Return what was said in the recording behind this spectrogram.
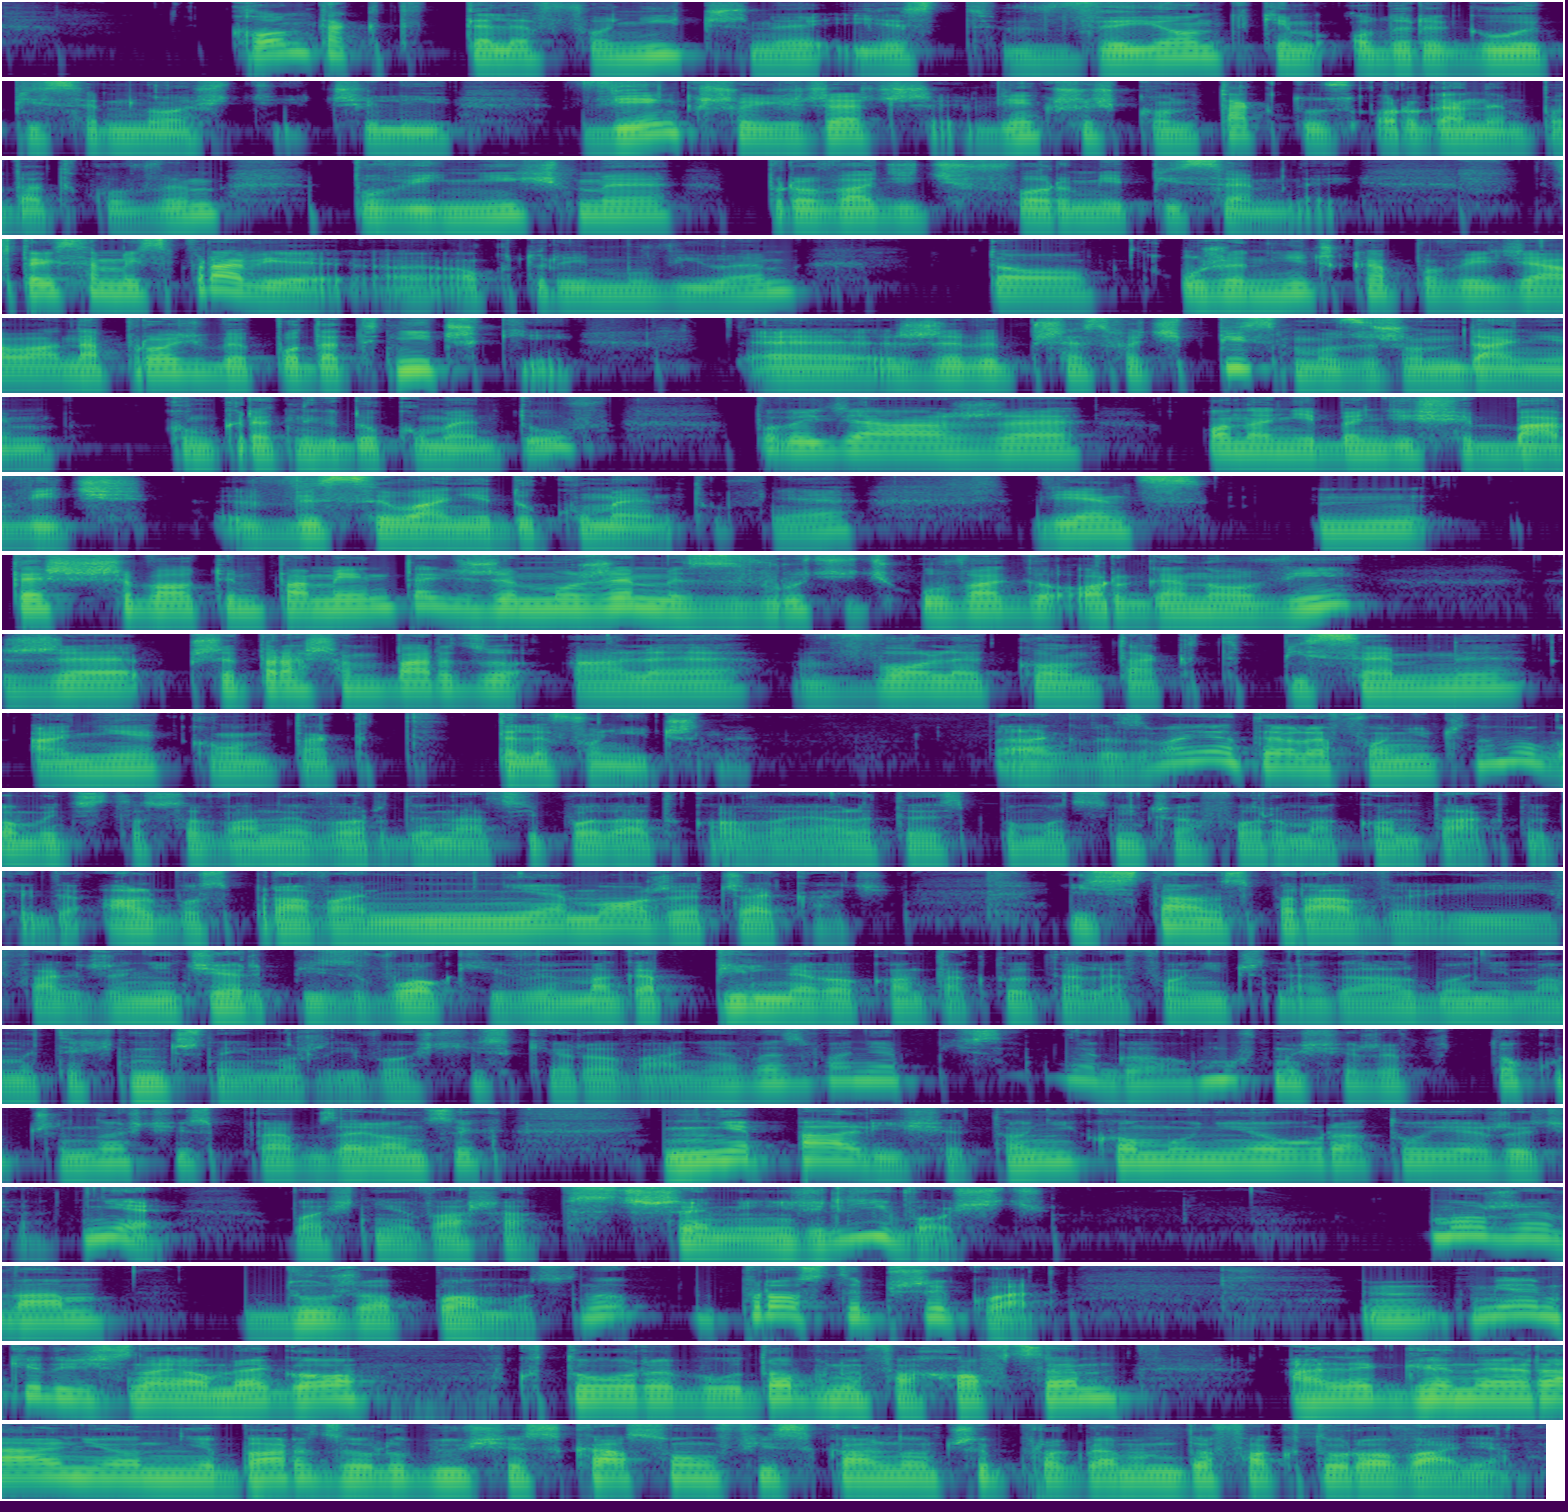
kontakt telefoniczny jest wyjątkiem od reguły pisemności, czyli większość rzeczy, większość kontaktu z organem podatkowym powinniśmy prowadzić w formie pisemnej. W tej samej sprawie, e, o której mówiłem, to urzędniczka powiedziała na prośbę podatniczki, e, żeby przesłać pismo z żądaniem konkretnych dokumentów, powiedziała, że ona nie będzie się bawić w wysyłanie dokumentów, nie? Więc mm, też trzeba o tym pamiętać, że możemy zwrócić uwagę organowi, że przepraszam bardzo, ale wolę kontakt pisemny, a nie kontakt telefoniczny. Tak, wezwania telefoniczne mogą być stosowane w ordynacji podatkowej, ale to jest pomocnicza forma kontaktu, kiedy albo sprawa nie może czekać i stan sprawy i fakt, że nie cierpi zwłoki wymaga pilnego kontaktu telefonicznego, albo nie mamy technicznej możliwości skierowania wezwania pisemnego. Mówmy się, że w toku czynności sprawdzających nie pali się, to nikomu nie uratuje życia. Nie, właśnie wasza wstrzemięźliwość może wam dużo pomóc. No, prosty przykład. Miałem kiedyś znajomego, który był dobrym fachowcem, ale generalnie on nie bardzo lubił się z kasą fiskalną czy programem do fakturowania.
